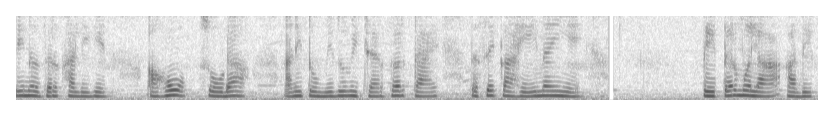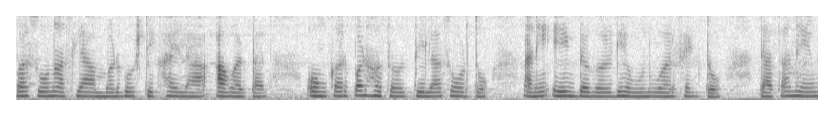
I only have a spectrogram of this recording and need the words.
ती नजर खाली घेत अहो सोडा. आणि तुम्ही जो विचार करताय तसे काहीही नाही आहे ते तर मला आधीपासून असल्या आंबट गोष्टी खायला आवडतात. ओंकार पण हसत तिला सोडतो आणि एक दगड घेऊन वर फेकतो. त्याचा नेम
